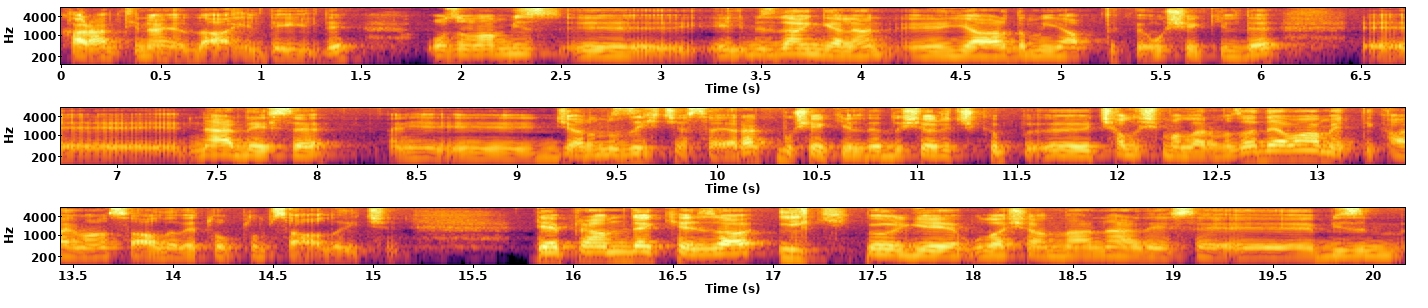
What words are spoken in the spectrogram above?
karantinaya dahil değildi. O zaman biz e, elimizden gelen e, yardımı yaptık ve o şekilde e, neredeyse hani e, canımızı hiçe sayarak bu şekilde dışarı çıkıp e, çalışmalarımıza devam ettik hayvan sağlığı ve toplum sağlığı için. Depremde keza ilk bölgeye ulaşanlar neredeyse e, bizim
